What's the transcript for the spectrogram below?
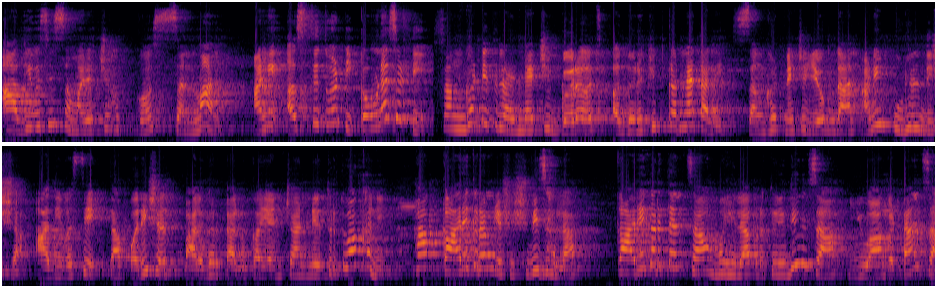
आदिवासी समाजाचे हक्क सन्मान आणि अस्तित्व टिकवण्यासाठी संघटित लढण्याची गरज अधोरेखित करण्यात आली. संघटनेचे योगदान आणि पुढील दिशा आदिवासी एकता परिषद पालघर तालुका यांच्या नेतृत्वाखाली हा कार्यक्रम यशस्वी झाला. कार्यकर्त्यांचा महिला प्रतिनिधींचा युवा गटांचा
